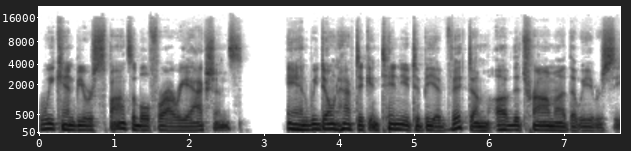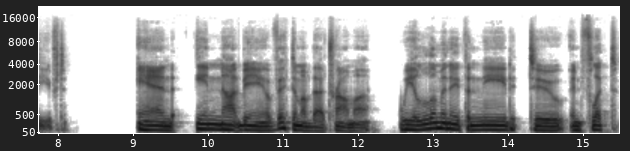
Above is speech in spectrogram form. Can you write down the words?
we can be responsible for our reactions. And we don't have to continue to be a victim of the trauma that we received. And in not being a victim of that trauma, we eliminate the need to inflict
